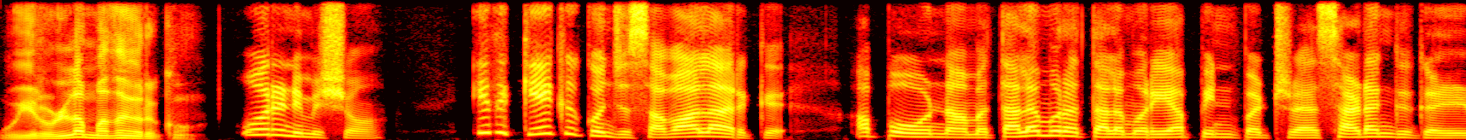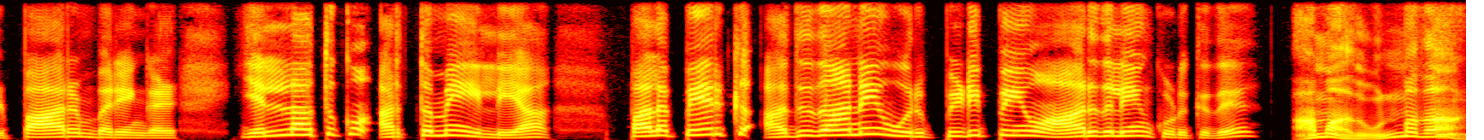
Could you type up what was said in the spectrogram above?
உயிருள்ள மதம் இருக்கும். ஒரு நிமிஷம். இது கேட்க கொஞ்சம் சவாலா இருக்கு. அப்போ நாம தலைமுறை தலைமுறையா பின்பற்ற சடங்குகள் பாரம்பரியங்கள் எல்லாத்துக்கும் அர்த்தமே இல்லையா? பல பேருக்கு அதுதானே ஒரு பிடிப்பையும் ஆறுதலையும் கொடுக்குது. ஆமா அது உண்மைதான்.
